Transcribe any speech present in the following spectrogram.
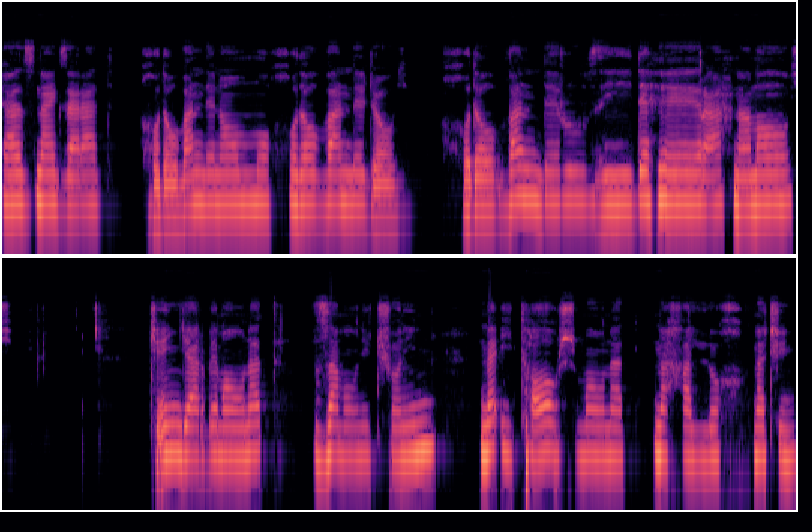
از نگذرد. خداوند نام و خداوند جای. خداوند روزیده رهنمای. که این گر بماند زمانی چنین نه ایتاش ماند نه خلخ نه چین.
